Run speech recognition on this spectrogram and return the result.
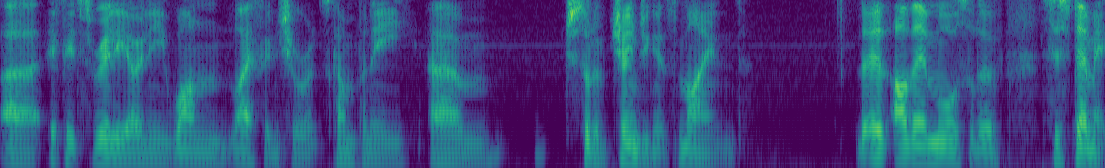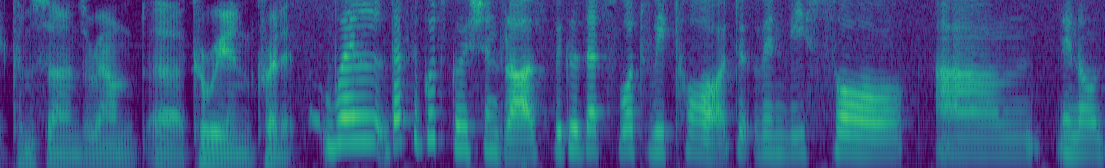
uh, if it's really only one life insurance company um, sort of changing its mind? Are there more sort of systemic concerns around uh, Korean credit? Well, that's a good question, Ralph, because that's what we thought when we saw, um, you know,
